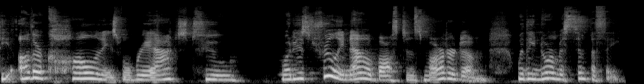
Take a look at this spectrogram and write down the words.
the other colonies will react to what is truly now Boston's martyrdom with enormous sympathy.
